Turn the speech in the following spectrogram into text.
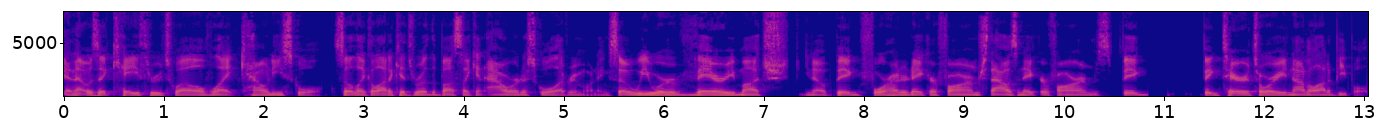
and that was a K through 12 like county school. So like a lot of kids rode the bus like an hour to school every morning. So we were very much, you know, big 400 acre farms, thousand acre farms, big, big territory, not a lot of people.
